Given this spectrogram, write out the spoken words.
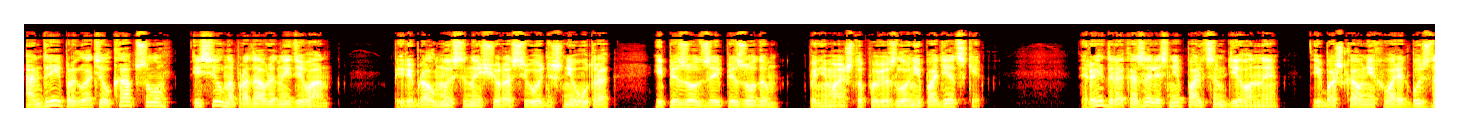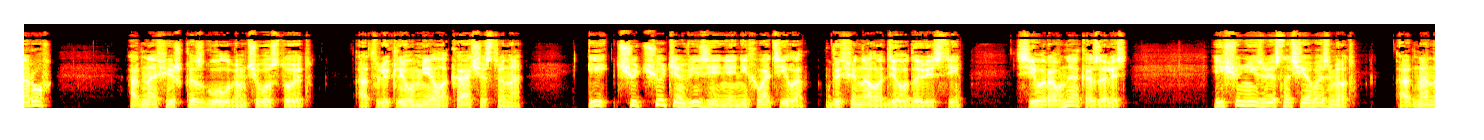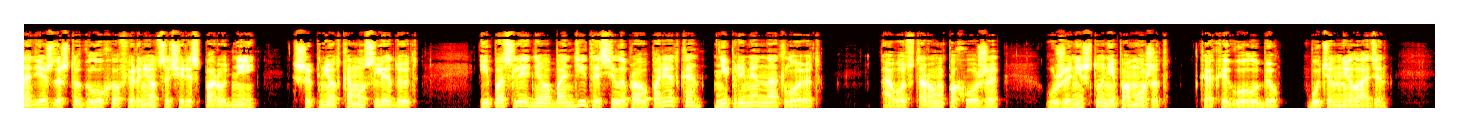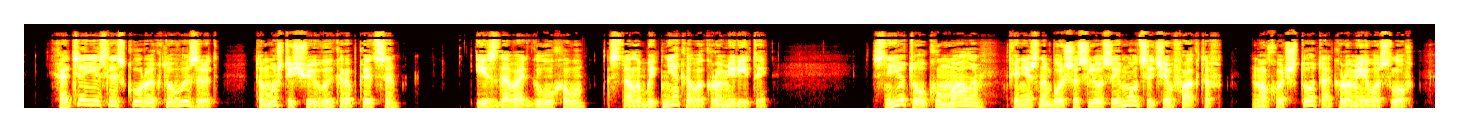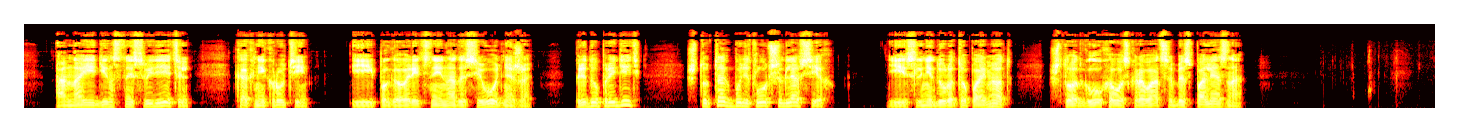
Андрей проглотил капсулу и сел на продавленный диван. Перебрал мысленно еще раз сегодняшнее утро, эпизод за эпизодом, понимая, что повезло не по-детски. Рейдеры оказались не пальцем деланные, и башка у них варит «Будь здоров». Одна фишка с голубем чего стоит. Отвлекли умело, качественно. И чуть-чуть им везения не хватило до финала дело довести. Силы равны оказались. Еще неизвестно, чья возьмет. Одна надежда, что Глухов вернется через пару дней, шепнет кому следует, и последнего бандита силы правопорядка непременно отловят. А вот второму, похоже, уже ничто не поможет, как и голубю, будь он не ладен. Хотя если скорую кто вызовет, то, может, еще и выкарабкается. И сдавать Глухову стало быть некого, кроме Риты. С нее толку мало, конечно, больше слез и эмоций, чем фактов, но хоть что-то, кроме его слов. Она единственный свидетель, как ни крути, и поговорить с ней надо сегодня же, предупредить, что так будет лучше для всех. Если не дура, то поймет, что от Глухова скрываться бесполезно.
